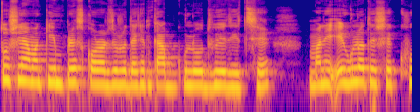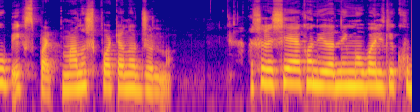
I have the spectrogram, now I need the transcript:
তো সে আমাকে ইমপ্রেস করার জন্য দেখেন কাপগুলো ধুয়ে দিচ্ছে। মানে এগুলোতে সে খুব এক্সপার্ট মানুষ পটানোর জন্য। আসলে সে এখন ইদানিং মোবাইলকে খুব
